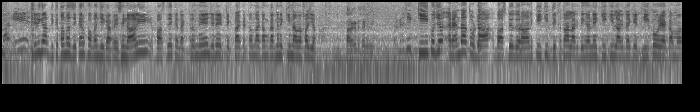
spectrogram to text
ਤਾਂ ਇਹ ਜਿਹੜੀਆਂ ਦਿੱਕਤਾਂ ਦਾ ਜ਼ਿਕਰ ਪਵਨ ਜੀ ਕਰ ਰਹੇ ਸੀ ਨਾਲ ਹੀ ਬੱਸ ਦੇ ਕੰਡਕਟਰ ਨੇ ਜਿਹੜੇ ਟਿਕਟਾਂ ਕੱਟਣ ਦਾ ਕੰਮ ਕਰਦੇ ਨੇ ਕੀ ਨਾਮ ਹੈ ਭਾਜੀ ਆਪਣਾ? ਪ੍ਰਗਟ ਸਿੰਘ ਜੀ। ਪ੍ਰਗਟ ਜੀ ਕੀ ਕੁਝ ਰਹਿੰਦਾ ਤੁਹਾਡਾ ਬੱਸ ਦੇ ਦੌਰਾਨ? ਕੀ ਕੀ ਦਿੱਕਤਾਂ ਲੱਗਦੀਆਂ ਨੇ? ਕੀ ਕੀ ਲੱਗਦਾ ਕਿ ਠੀਕ ਹੋ ਰਿਹਾ ਕੰਮ?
